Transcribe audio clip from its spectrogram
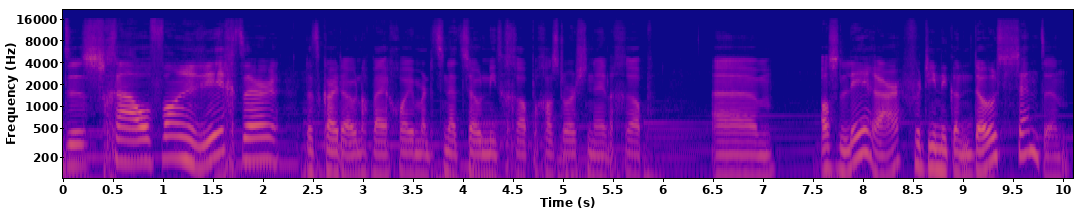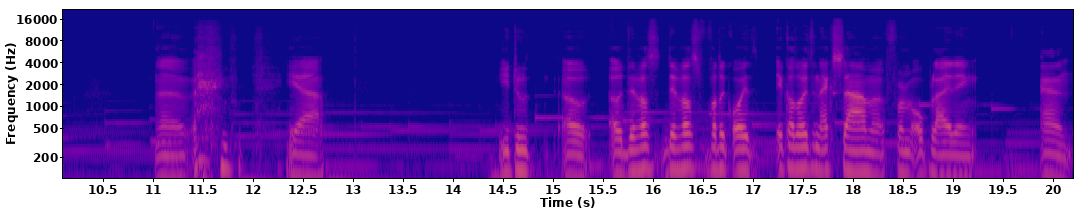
de schaal van Richter. Dat kan je er ook nog bij gooien, maar dat is net zo niet grappig als de originele grap. Um, als leraar verdien ik een doos centen. ja. Je doet. Oh, oh dit, was, dit was wat ik ooit. Ik had ooit een examen voor mijn opleiding. En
